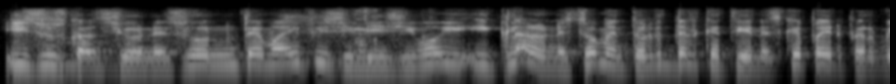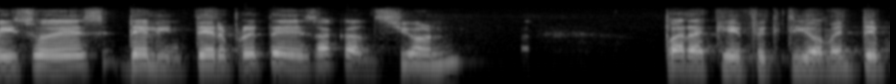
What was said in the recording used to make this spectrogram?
y sus canciones son un tema dificilísimo y, claro, en este momento del que tienes que pedir permiso es del intérprete de esa canción para que efectivamente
